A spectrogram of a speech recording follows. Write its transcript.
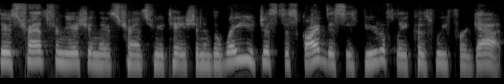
there's transformation, there's transmutation. And the way you just described this is beautifully because we forget.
